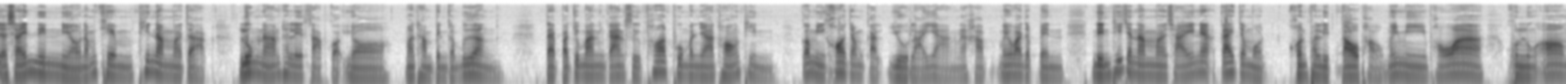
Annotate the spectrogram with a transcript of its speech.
จะใช้ดินเหนียวน้ำเค็มที่นำมาจากลุ่มน้ำทะเลสาบเกาะยอ มาทำเป็นกระเบื้อง แต่ปัจจุบันการสืบทอดภูมิปัญญาท้องถิ่น ก็มีข้อจำกัดอยู่หลายอย่างนะครับ ไม่ว่าจะเป็นดินที่จะนำมาใช้เนี่ยใกล้จะหมด คนผลิตเตาเผาไม่มี เพราะว่าคุณลุงอ้อม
